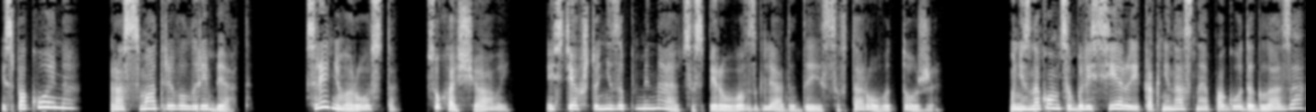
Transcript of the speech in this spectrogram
и спокойно рассматривал ребят. Среднего роста, сухощавый, из тех, что не запоминаются с первого взгляда, да и со второго тоже. У незнакомца были серые, как ненастная погода, глаза,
